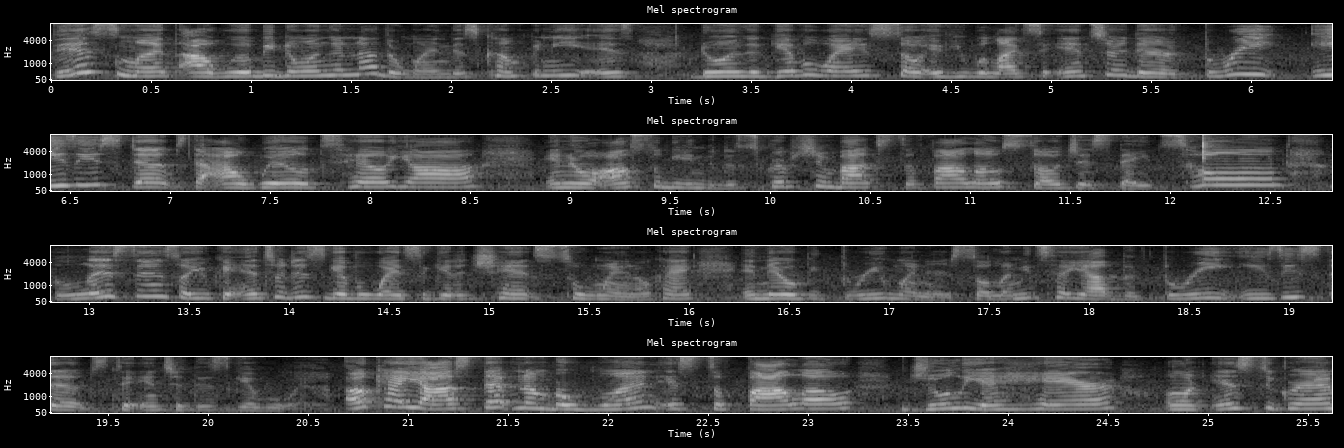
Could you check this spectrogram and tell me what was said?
this month i will be doing another one. This company is doing a giveaway so if you would like to enter there are three easy steps that i will tell y'all and it will also be in the description box to follow so just stay tuned listen so you can enter this giveaway to get a chance to win okay? And there will be three winners. So let me tell y'all the three easy steps to enter this giveaway. Okay y'all step number one is to follow julia hair on instagram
